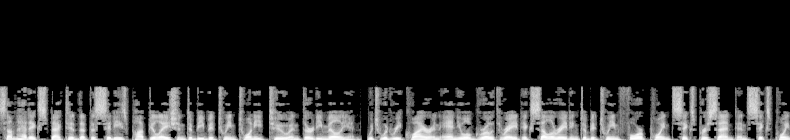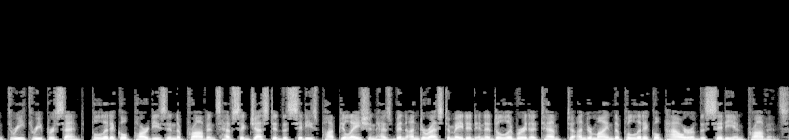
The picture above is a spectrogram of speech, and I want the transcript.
Some had expected that the city's population to be between 22 and 30 million, which would require an annual growth rate accelerating to between 4.6% and 6.33%. Political parties in the province have suggested the city's population has been underestimated in a deliberate attempt to undermine the political power of the city and province.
